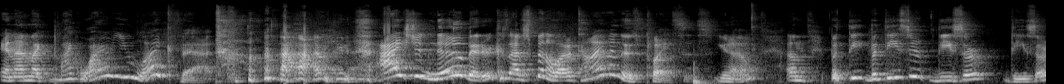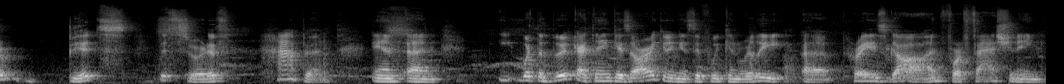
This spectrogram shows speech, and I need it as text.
and I'm like, Mike, why are you like that? I mean, I should know better because I've spent a lot of time in those places, you know. Um, but the, but these are these are these are bits that sort of happen, and and what the book I think is arguing is if we can really uh, praise God for fashioning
